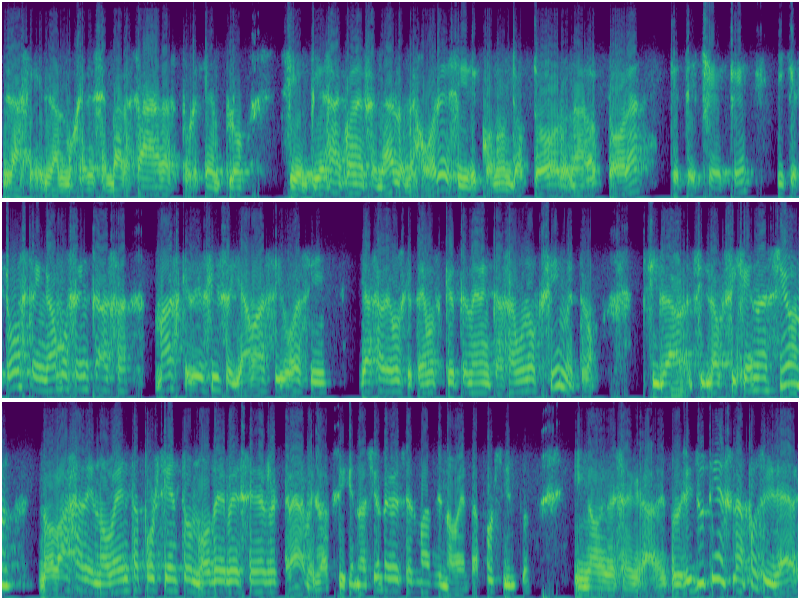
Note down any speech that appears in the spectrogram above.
las mujeres embarazadas, por ejemplo, si empiezan con enfermedad, lo mejor es ir con un doctor, una doctora que te cheque y que todos tengamos en casa, más que decir se llama así o así, ya sabemos que tenemos que tener en casa un oxímetro. Si la, si la oxigenación no baja de 90%, no debe ser grave. La oxigenación debe ser más de 90% y no debe ser grave. Pero si tú tienes una posibilidad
